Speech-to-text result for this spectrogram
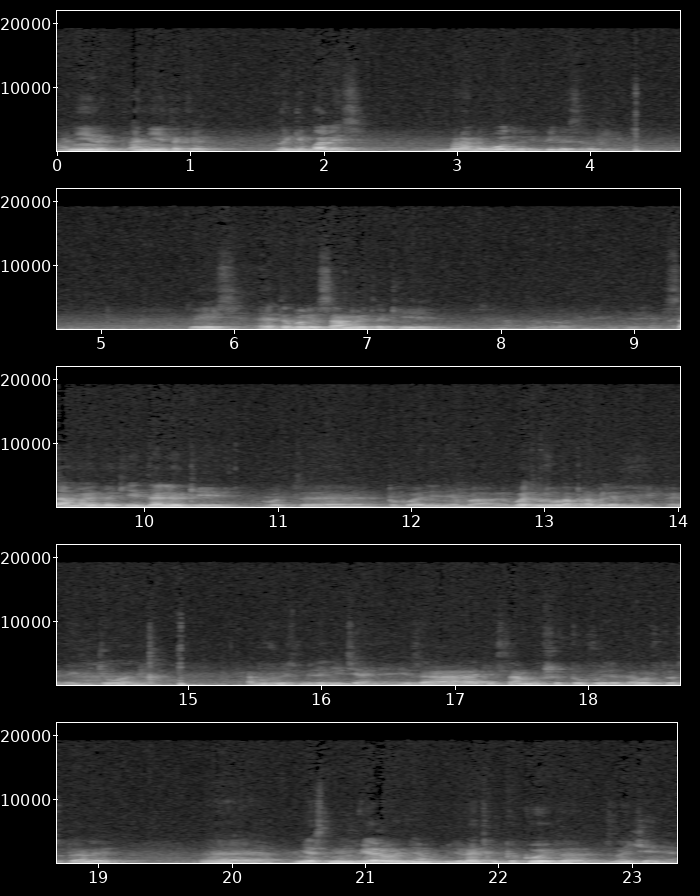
Они, они так нагибались, брали воду и пили с руки. То есть это были самые такие самые такие далекие от э, поклонения Баалю. В этом же была проблема у них тогда, из-за чего они обужились миллионитяне. Из-за этих самых шитуф, из-за того, что стали э, местным верованиям уделять хоть какое-то значение.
